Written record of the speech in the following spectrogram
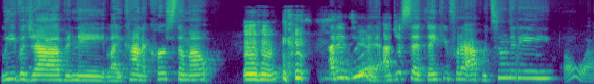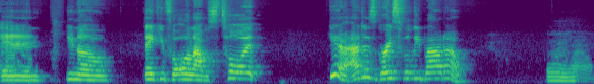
leave a job and they like kind of curse them out. Mm-hmm. I didn't do that. I just said thank you for the opportunity. Oh wow. And you know, thank you for all I was taught. Yeah, I just gracefully bowed out. Mm. Wow.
